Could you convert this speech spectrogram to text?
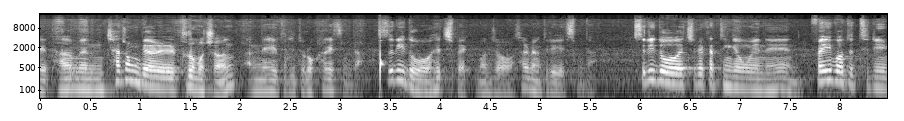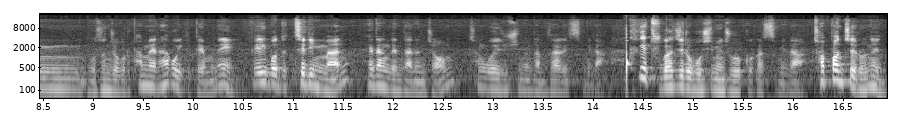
네, 다음은 차종별 프로모션 안내해 드리도록 하겠습니다. 3도어 해치백 먼저 설명드리겠습니다. 3도어 해치백 같은 경우에는 페이버드 트림 우선적으로 판매를 하고 있기 때문에 페이버드 트림만 해당된다는 점 참고해 주시면 감사하겠습니다. 크게 두 가지로 보시면 좋을 것 같습니다. 첫 번째로는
